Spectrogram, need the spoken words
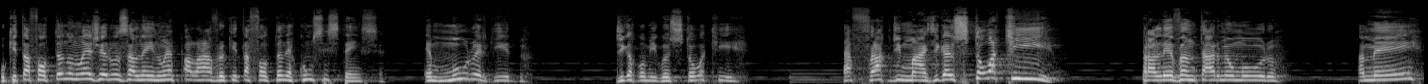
O que está faltando não é Jerusalém, não é palavra, o que está faltando é consistência, é muro erguido. Diga comigo, eu estou aqui Está fraco demais. Diga, eu estou aqui para levantar meu muro. Amém?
